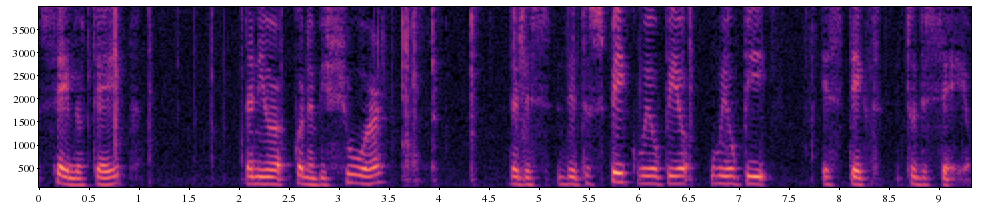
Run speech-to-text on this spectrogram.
cello tape then you're gonna be sure that this, the toothpick will be will be sticked to the sail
